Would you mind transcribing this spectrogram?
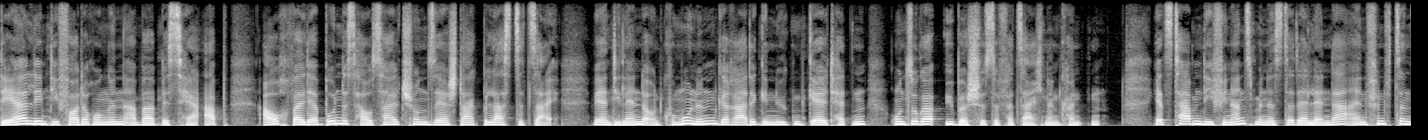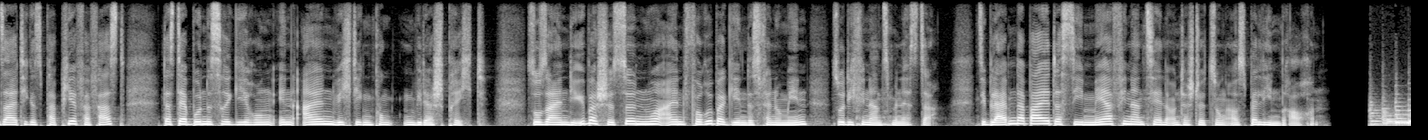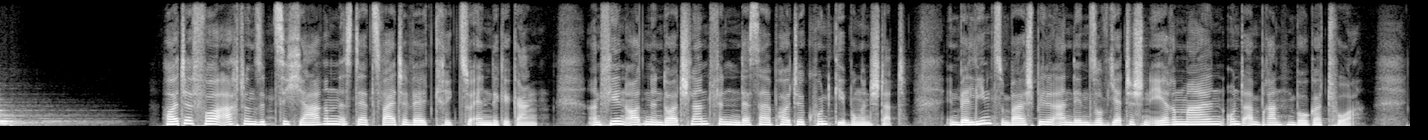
Der lehnt die Forderungen aber bisher ab, auch weil der Bundeshaushalt schon sehr stark belastet sei, während die Länder und Kommunen gerade genügend Geld hätten und sogar Überschüsse verzeichnen könnten. Jetzt haben die Finanzminister der Länder ein 15-seitiges Papier verfasst, das der Bundesregierung in allen wichtigen Punkten widerspricht. So seien die Überschüsse nur ein vorübergehendes Phänomen, so die Finanzminister. Sie bleiben dabei, dass sie mehr finanzielle Unterstützung aus Berlin brauchen. Heute vor 78 Jahren ist der Zweite Weltkrieg zu Ende gegangen. An vielen Orten in Deutschland finden deshalb heute Kundgebungen statt. In Berlin zum Beispiel an den sowjetischen Ehrenmalen und am Brandenburger Tor.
